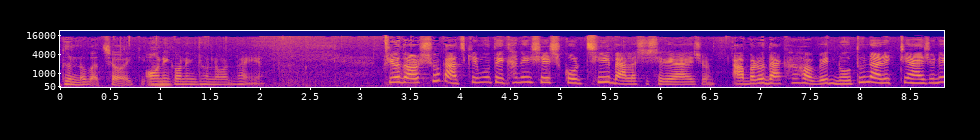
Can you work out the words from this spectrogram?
ধন্যবাদ সবাইকে। অনেক অনেক ধন্যবাদ ভাইয়া। প্রিয় দর্শক, আজকের মতো এখানেই শেষ করছি। বেলা শেষের আয়োজন। আবারও দেখা হবে নতুন আরেকটি আয়োজনে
